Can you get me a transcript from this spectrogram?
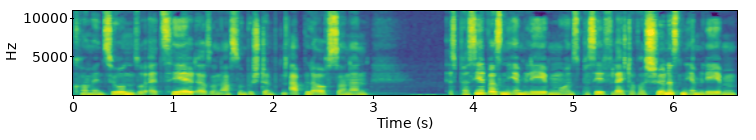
Konventionen so erzählt, also nach so einem bestimmten Ablauf, sondern es passiert was in ihrem Leben und es passiert vielleicht auch was Schönes in ihrem Leben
